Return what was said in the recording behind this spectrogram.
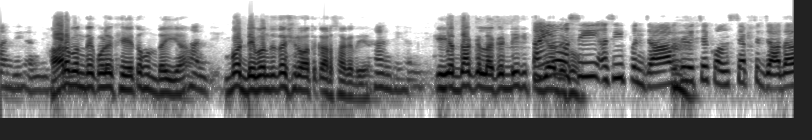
ਹਾਂਜੀ ਹਾਂਜੀ। ਹਰ ਬੰਦੇ ਕੋਲੇ ਖੇਤ ਹੁੰਦਾ ਹੀ ਆ। ਵੱਡੇ ਬੰਦੇ ਤਾਂ ਸ਼ੁਰੂਆਤ ਕਰ ਸਕਦੇ ਆ। ਕਿ ਅੱਧਾ ਕਿੱਲਾ ਕਿੱਡੀ ਕੀ ਚੀਜ਼ਾਂ ਦੇਖੋ। ਅਸੀਂ ਅਸੀਂ ਪੰਜਾਬ ਦੇ ਵਿੱਚ ਕਨਸੈਪਟ ਜ਼ਿਆਦਾ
